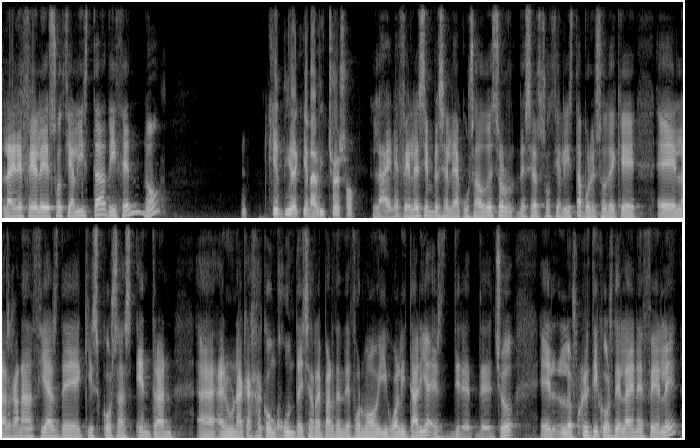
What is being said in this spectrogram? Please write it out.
la, NFL es socialista, dicen, ¿no? ¿Quién, ha dicho eso? La NFL siempre se le ha acusado de ser, de ser socialista, por eso de que eh, las ganancias de X cosas entran eh, en una caja conjunta y se reparten de forma igualitaria. Es, de hecho, los críticos de la NFL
